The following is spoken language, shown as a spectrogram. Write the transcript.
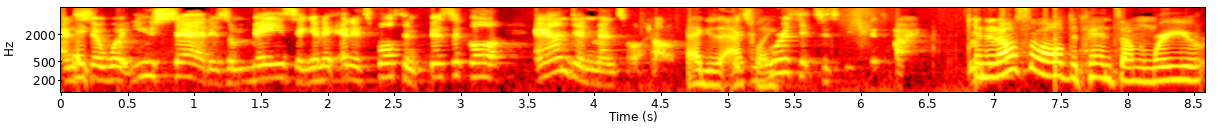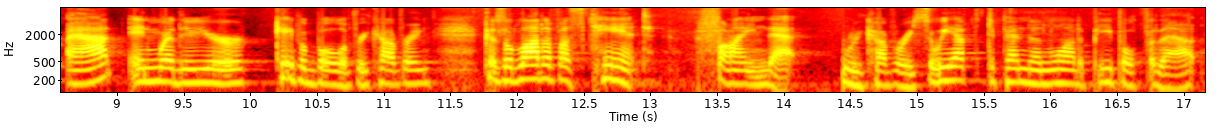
And so what you said is amazing. And, it, and it's both in physical and in mental health. Exactly. It's worth it to take the time. And it also all depends on where you're at and whether you're capable of recovering, because a lot of us can't find that recovery. So we have to depend on a lot of people for that.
